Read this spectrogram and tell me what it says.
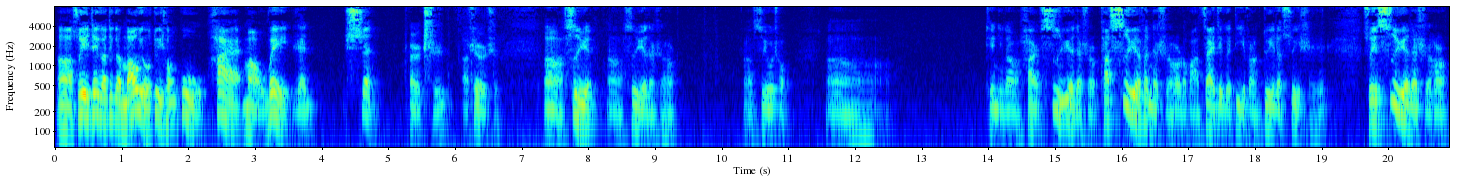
啊，所以这个这个卯酉对冲，故亥卯未人肾而迟啊，肾而迟啊。四月啊，四月的时候啊，巳酉丑，啊，天津的亥四月的时候，他四月份的时候的话，在这个地方堆了碎石，所以四月的时候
